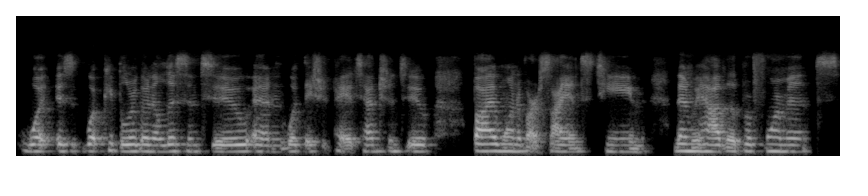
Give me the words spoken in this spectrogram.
what is what people are going to listen to and what they should pay attention to by one of our science team. Then we have the performance,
